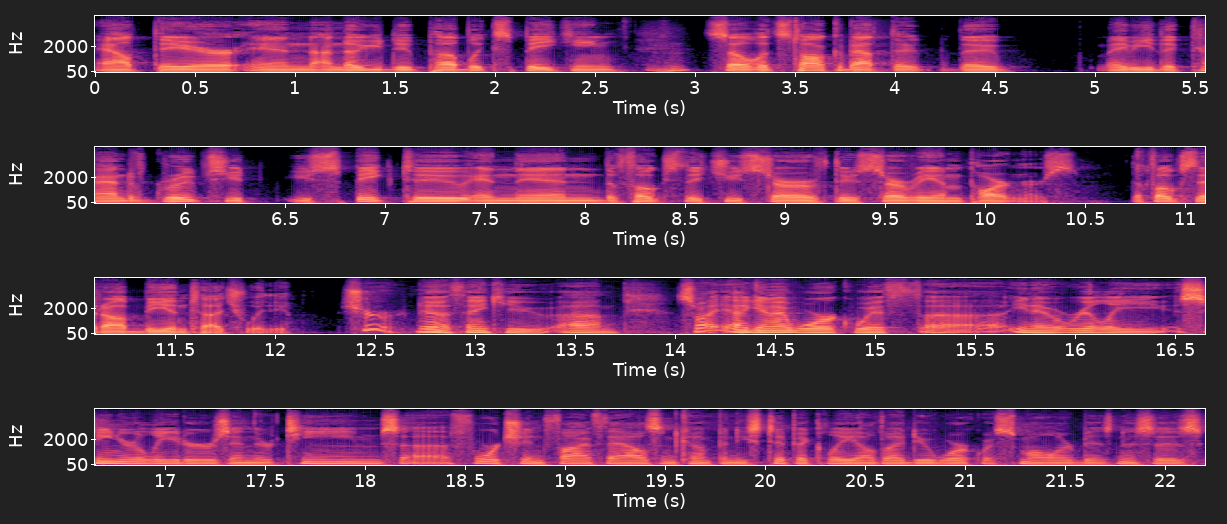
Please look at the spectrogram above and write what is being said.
out there. And I know you do public speaking, mm-hmm. so let's talk about the the maybe the kind of groups you you speak to, and then the folks that you serve through Serviam Partners, the folks that I'll be in touch with you. Sure. No, thank you. Um, so I, again, I work with uh, you know really senior leaders and their teams, uh, Fortune 5,000 companies typically. Although I do work with smaller businesses,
